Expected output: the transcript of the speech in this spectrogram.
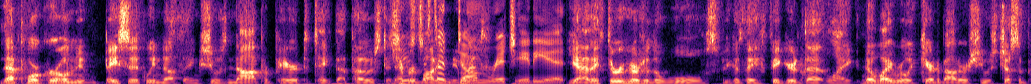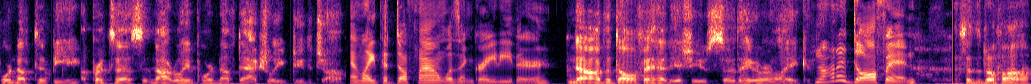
that poor girl knew basically nothing. She was not prepared to take that post, and She was everybody just a knew dumb it. rich idiot. Yeah, they threw her to the wolves because they figured that like nobody really cared about her. She was just important enough to be a princess and not really important enough to actually do the job. And like the Dauphin wasn't great either. No, the dolphin had issues, so they were like, Not a dolphin. I said the dolphin.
